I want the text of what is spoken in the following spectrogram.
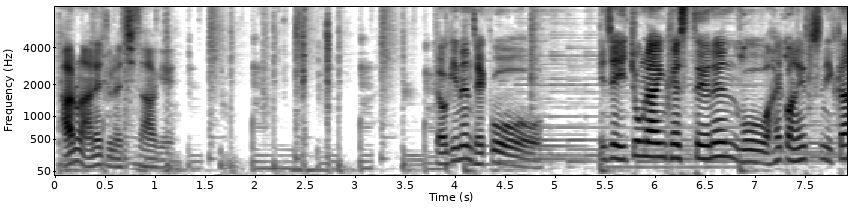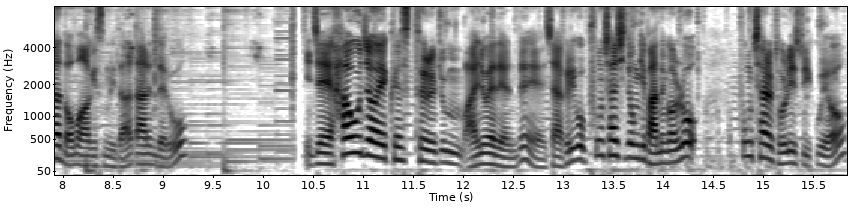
바로 안 해주네 치사하게. 여기는 됐고 이제 이쪽 라인 퀘스트는 뭐 할 건 했으니까 넘어가겠습니다. 다른 데로. 이제 하우저의 퀘스트를 좀 완료해야 되는데 자 그리고 풍차 시동기 받는 걸로 풍차를 돌릴 수 있고요.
